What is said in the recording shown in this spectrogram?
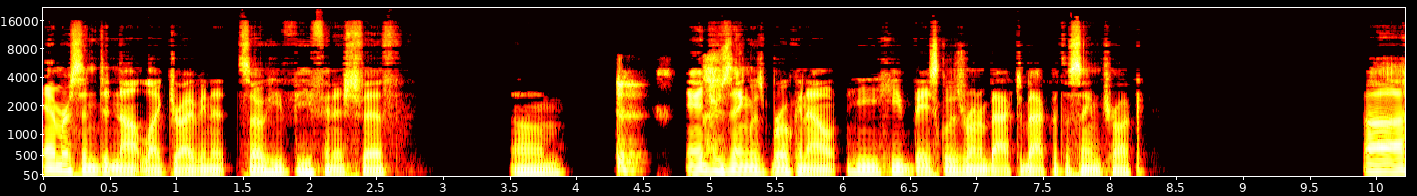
Emerson did not like driving it, so he he finished fifth. Um, Andrew Zhang was broken out. He he basically was running back to back with the same truck. Uh,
